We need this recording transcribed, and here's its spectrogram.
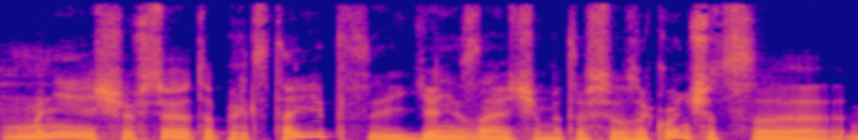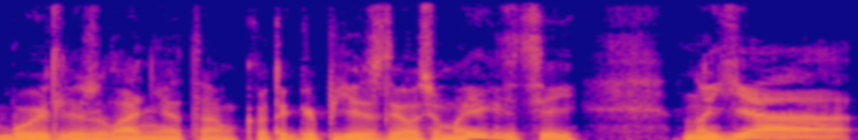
Мне еще все это предстоит. Я не знаю, чем это все закончится. Будет ли желание там какой-то ГПЕ сделать у моих детей. Но я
